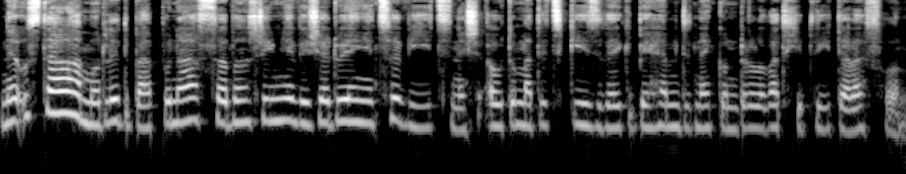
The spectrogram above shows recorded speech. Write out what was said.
Neustálá modlitba po nás samozřejmě vyžaduje něco víc než automatický zvyk během dne kontrolovat chytrý telefon.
